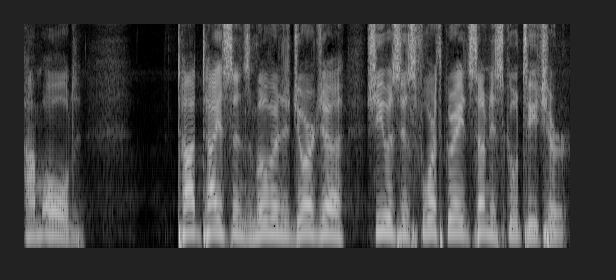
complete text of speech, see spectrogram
I'm old. Todd Tyson's moving to Georgia. She was his fourth grade Sunday school teacher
